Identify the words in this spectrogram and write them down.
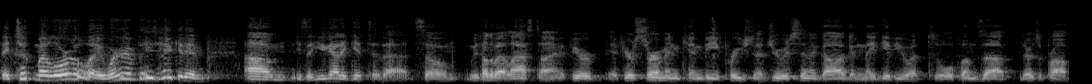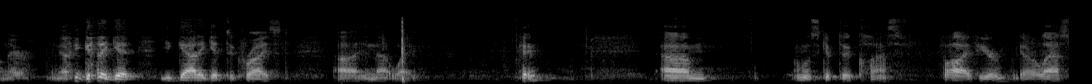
They took my Lord away. Where have they taken him? Um, he said, you got to get to that. So we talked about last time. If your if your sermon can be preached in a Jewish synagogue and they give you a total thumbs up, there's a problem there. You know, you got to get you got to get to Christ uh, in that way. Okay. Um, I'm going to skip to class five here. We got our last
